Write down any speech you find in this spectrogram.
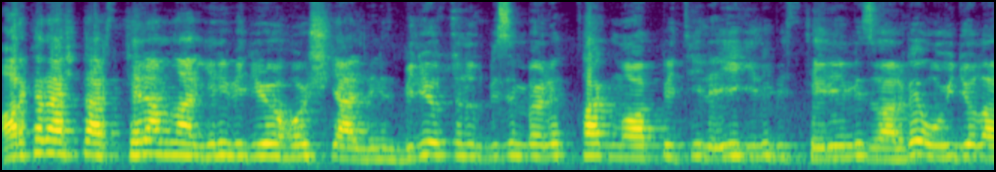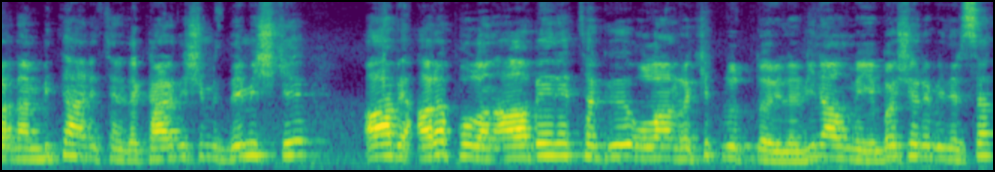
Arkadaşlar selamlar yeni videoya hoş geldiniz. Biliyorsunuz bizim böyle tag muhabbetiyle ilgili bir serimiz var ve o videolardan bir tanesine de kardeşimiz demiş ki abi Arap olan ABN tagı olan rakip lootlarıyla win almayı başarabilirsen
